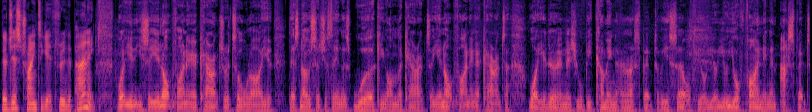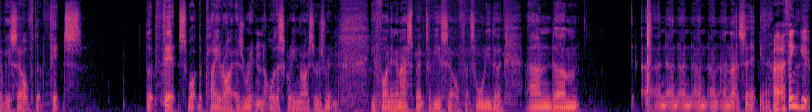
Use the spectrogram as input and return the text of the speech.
They're just trying to get through the panic. Well, you, you see, you're not finding a character at all, are you? There's no such a thing as working on the character. You're not finding a character. What you're doing is you're becoming an aspect of yourself. You're you're, you're finding an aspect of yourself that fits that fits what the playwright has written or the screenwriter has written. You're finding an aspect of yourself. That's all you're doing, and um, and, and, and, and, and that's it. Yeah. I I think you-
